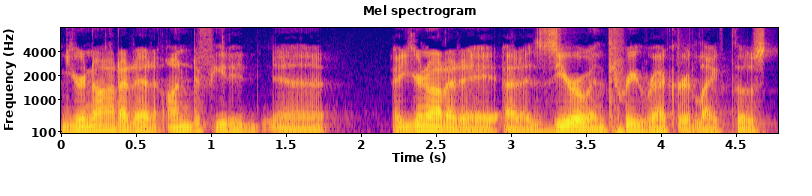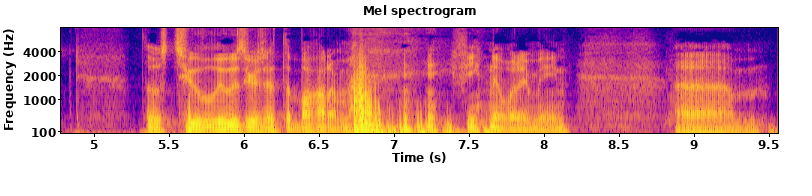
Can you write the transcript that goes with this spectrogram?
You're not at an undefeated, uh, you're not at a, at a zero and three record like those, those two losers at the bottom, if you know what I mean. Um,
